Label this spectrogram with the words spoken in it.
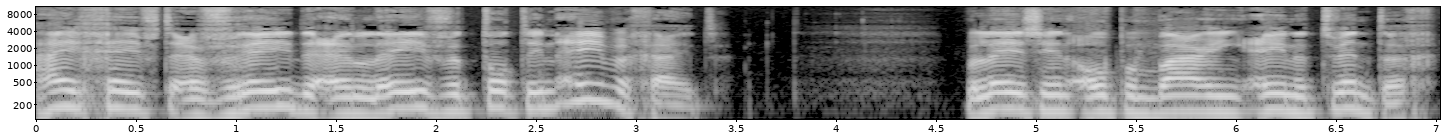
Hij geeft er vrede en leven tot in eeuwigheid. We lezen in Openbaring 21,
